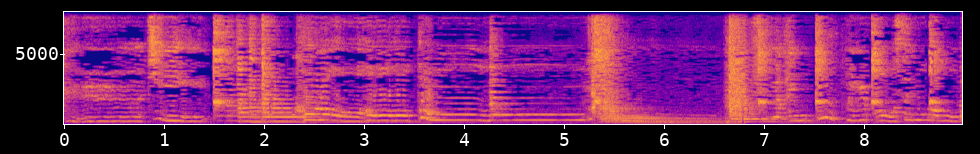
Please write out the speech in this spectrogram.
举剑，克罗功，却听古北炮声隆隆。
